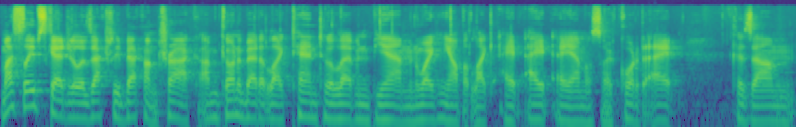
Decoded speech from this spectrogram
my sleep schedule is actually back on track. I'm going to bed at like 10 to 11 p.m. and waking up at like 8 8 a.m. or so, quarter to eight, because um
